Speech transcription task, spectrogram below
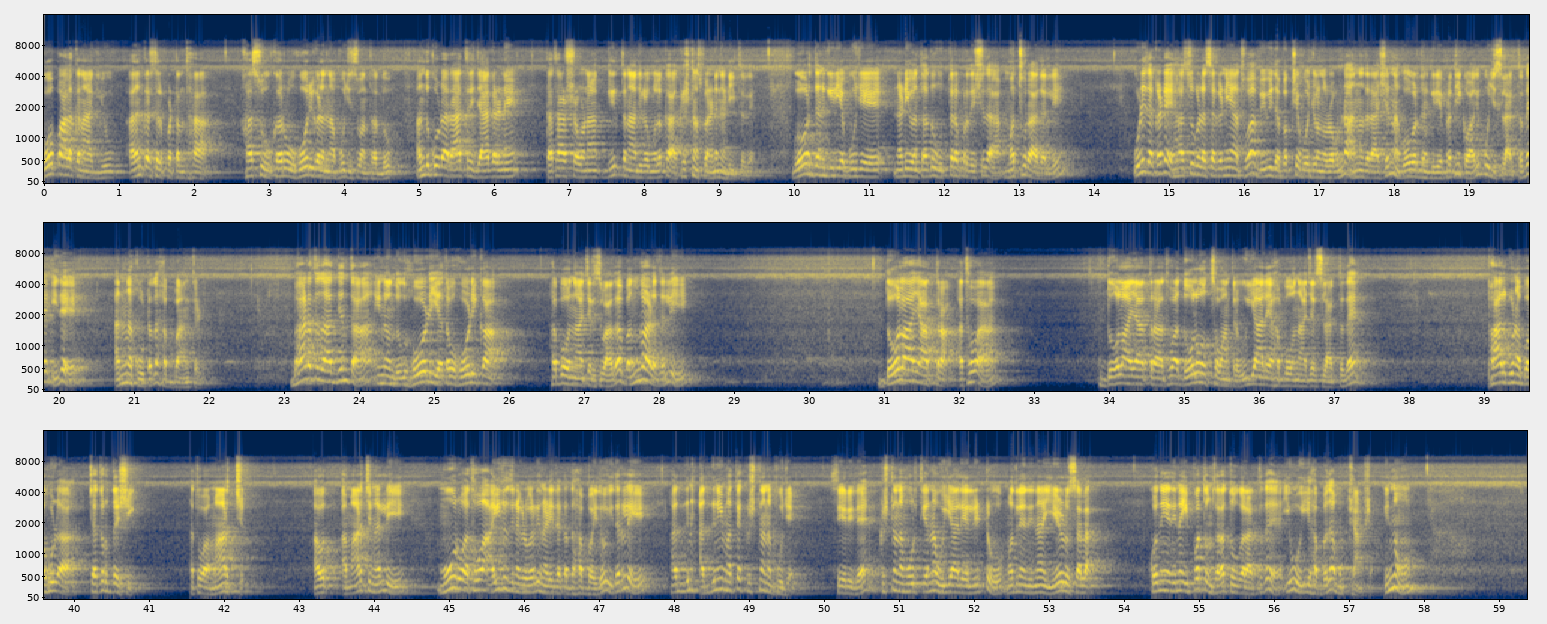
ಗೋಪಾಲಕನಾಗಿಯೂ ಅಲಂಕರಿಸಲ್ಪಟ್ಟಂತಹ ಹಸು, ಕರು, ಹೋರಿಗಳನ್ನು ಪೂಜಿಸುವಂಥದ್ದು ಅಂದು ಕೂಡ ರಾತ್ರಿ ಜಾಗರಣೆ ಕಥಾಶ್ರವಣ ಕೀರ್ತನಾದಿಗಳ ಮೂಲಕ ಕೃಷ್ಣ ಸ್ಮರಣೆ ನಡೆಯುತ್ತದೆ. ಗೋವರ್ಧನಗಿರಿಯ ಪೂಜೆ ನಡೆಯುವಂಥದ್ದು ಉತ್ತರ ಪ್ರದೇಶದ ಮಥುರಾದಲ್ಲಿ. ಉಳಿದ ಕಡೆ ಹಸುಗಳ ಸಗಣಿ ಅಥವಾ ವಿವಿಧ ಭಕ್ಷ್ಯ ಭೋಜನವನ್ನು ಒಳಗೊಂಡ ಅನ್ನದ ರಾಶಿಯನ್ನು ಗೋವರ್ಧನಗಿರಿಯ ಪ್ರತೀಕವಾಗಿ ಪೂಜಿಸಲಾಗ್ತದೆ. ಇದೇ ಅನ್ನಕೂಟದ ಹಬ್ಬ ಅಂತೇಳಿ. ಭಾರತದಾದ್ಯಂತ ಇನ್ನೊಂದು ಹೋಳಿ ಅಥವಾ ಹೋಳಿಕಾ ಹಬ್ಬವನ್ನು ಆಚರಿಸುವಾಗ ಬಂಗಾಳದಲ್ಲಿ ದೋಲಾಯಾತ್ರ ಅಥವಾ ದೋಲಾಯಾತ್ರ ಅಥವಾ ದೋಲೋತ್ಸವ ಅಂತಾರೆ ಉಯ್ಯಾಲೆ ಹಬ್ಬವನ್ನು ಆಚರಿಸಲಾಗ್ತದೆ. ಫಾಲ್ಗುಣ ಬಹುಳ ಚತುರ್ದಶಿ ಅಥವಾ ಮಾರ್ಚ್. ಅವ ಮಾರ್ಚಿನಲ್ಲಿ ಮೂರು ಅಥವಾ ಐದು ದಿನಗಳವರೆಗೆ ನಡೆಯತಕ್ಕಂಥ ಹಬ್ಬ ಇದು. ಇದರಲ್ಲಿ ಅಗ್ನಿ ಅಗ್ನಿ ಮತ್ತು ಕೃಷ್ಣನ ಪೂಜೆ ಸೇರಿದೆ. ಕೃಷ್ಣನ ಮೂರ್ತಿಯನ್ನು ಉಯ್ಯಾಲೆಯಲ್ಲಿಟ್ಟು ಮೊದಲನೇ ದಿನ ಏಳು ಸಲ, ಕೊನೆಯ ದಿನ ಇಪ್ಪತ್ತೊಂದು ಸಲ ತೂಗಲಾಗ್ತದೆ. ಇವು ಈ ಹಬ್ಬದ ಮುಖ್ಯಾಂಶ. ಇನ್ನು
